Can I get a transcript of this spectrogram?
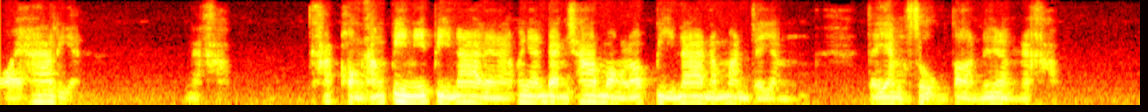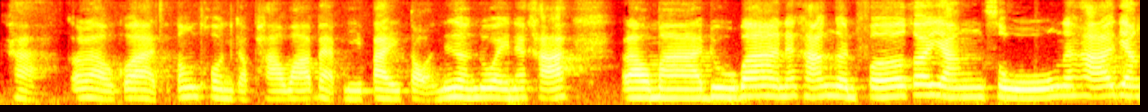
ร้อยห้าเหรียญนะครับของทั้งปีนี้ปีหน้าเลยนะเพราะฉะนั้นแบงก์ชาติมองแล้วปีหน้าน้ำมันจะยังจะยังสูงต่อเนื่องนะครับ ค่ะก็เราก็อาจจะต้องทนกับภาวะแบบนี้ไปต่อเนื่องด้วยนะคะ เรามาดูบ้างนะคะ เงินเฟอ้อก็ยังสูงนะคะ ยัง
